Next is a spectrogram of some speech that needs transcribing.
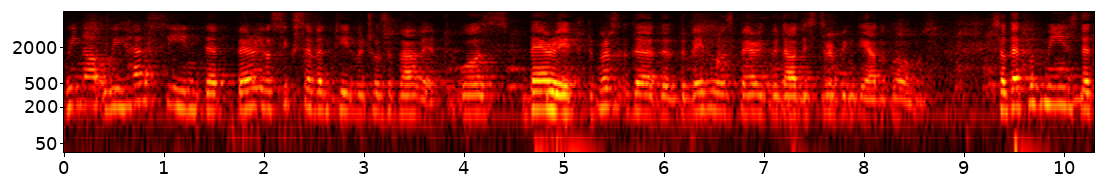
We know we have seen that burial 617, which was above it, was buried. The, the, the the baby was buried without disturbing the other bones. So that would means that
